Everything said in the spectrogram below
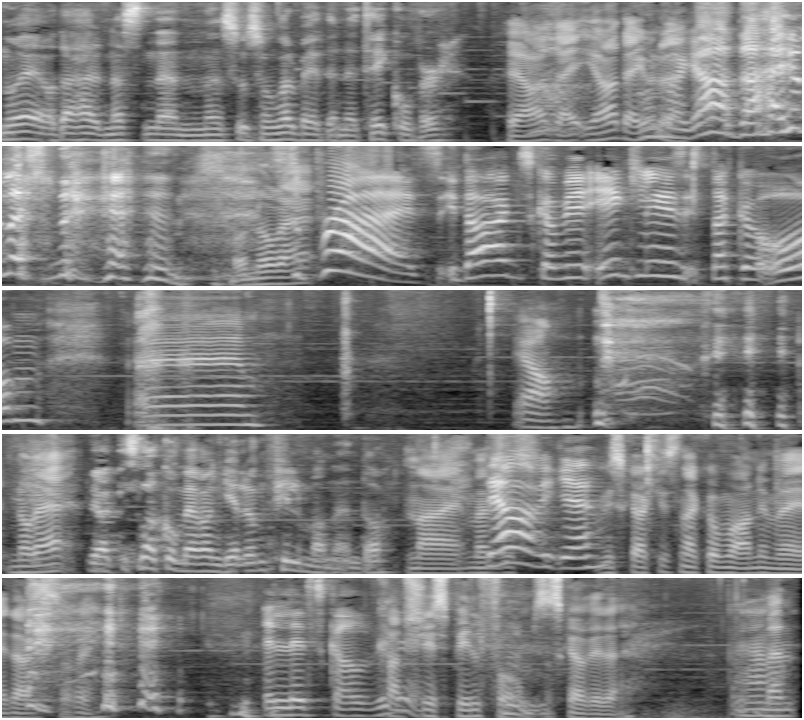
Nå er jo det her nesten en sesongarbeidende takeover. Ja, det, ja, det er Oh jo my det. god, det er jo nesten det! Og når jeg, Surprise! I dag skal vi egentlig snakke om uh, Ja. når jeg Vi har ikke snakket om Evangelion-filmene ennå. Nei, men Det har vi ikke. vi skal ikke snakke om anime i dag. Sorry. Eller skal vi Kanskje i spillform så skal vi det. Ja. Men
